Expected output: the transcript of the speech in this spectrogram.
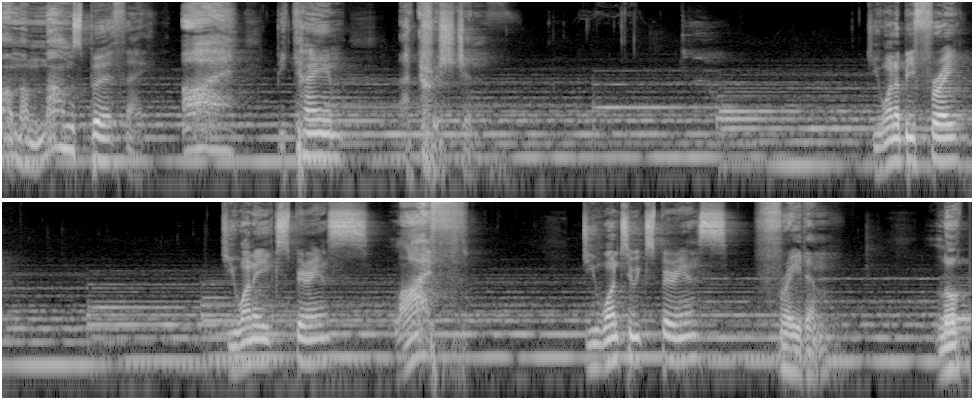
On my mum's birthday, I became a Christian. You want to be free? Do you want to experience life? Do you want to experience freedom? Look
